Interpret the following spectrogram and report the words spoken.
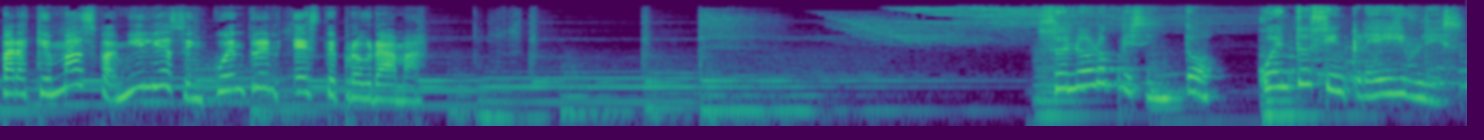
para que más familias encuentren este programa. Sonoro presentó Cuentos increíbles,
